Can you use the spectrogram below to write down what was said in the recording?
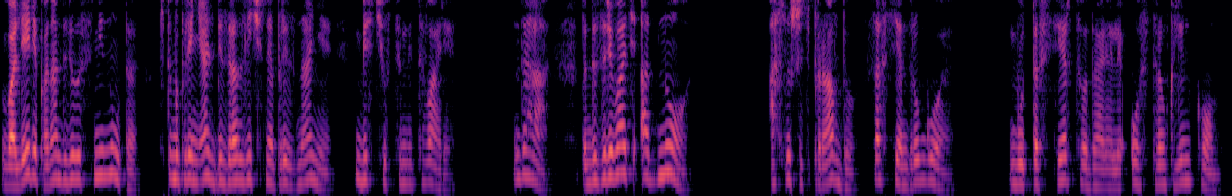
Валере понадобилась минута, чтобы принять безразличное признание бесчувственной твари. Да, подозревать одно, а слышать правду совсем другое. Будто в сердце ударили острым клинком.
